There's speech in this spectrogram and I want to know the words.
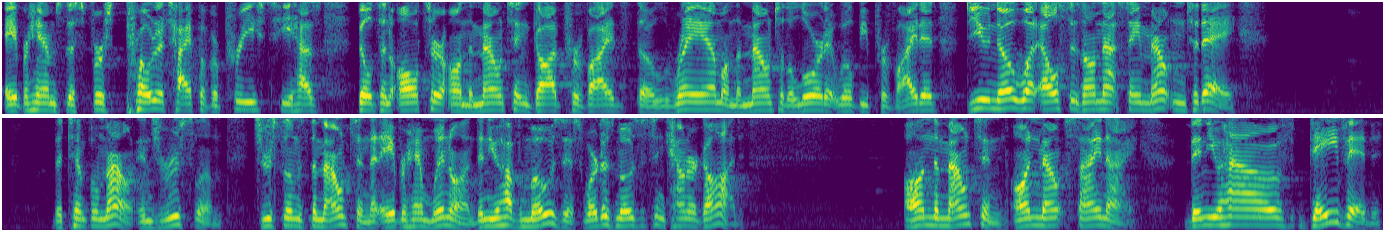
Abraham's this first prototype of a priest. He has builds an altar on the mountain. God provides the ram on the mount of the Lord. It will be provided. Do you know what else is on that same mountain today? The Temple Mount in Jerusalem. Jerusalem is the mountain that Abraham went on. Then you have Moses. Where does Moses encounter God? on the mountain, on Mount Sinai. Then you have David.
